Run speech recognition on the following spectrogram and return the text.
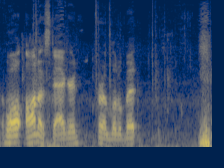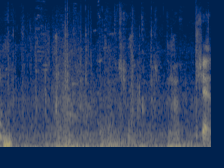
well, Ana staggered for a little bit. Shit.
